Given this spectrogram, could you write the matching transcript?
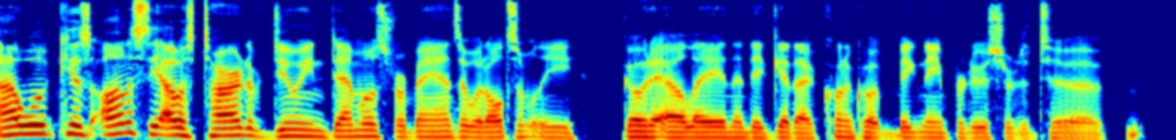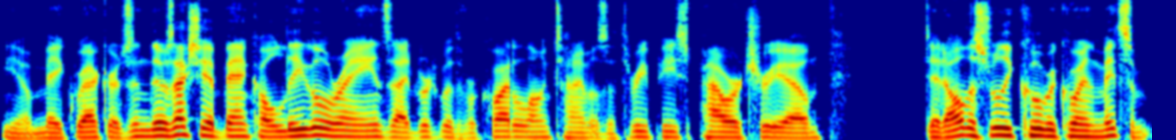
Uh, well, because honestly, I was tired of doing demos for bands that would ultimately go to LA and then they'd get a quote unquote big name producer to, to you know make records. And there was actually a band called Legal Reins that I'd worked with for quite a long time. It was a three piece power trio. Did all this really cool recording, made some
